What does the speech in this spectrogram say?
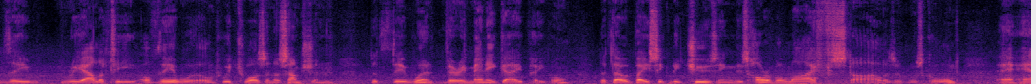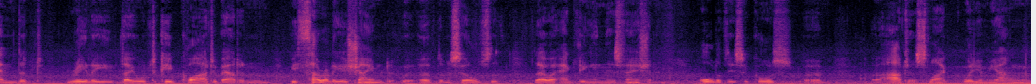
the reality of their world, which was an assumption that there weren't very many gay people, that they were basically choosing this horrible lifestyle, as it was called, and that really they ought to keep quiet about it and be thoroughly ashamed of themselves that they were acting in this fashion. All of this, of course, uh, artists like William Yang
